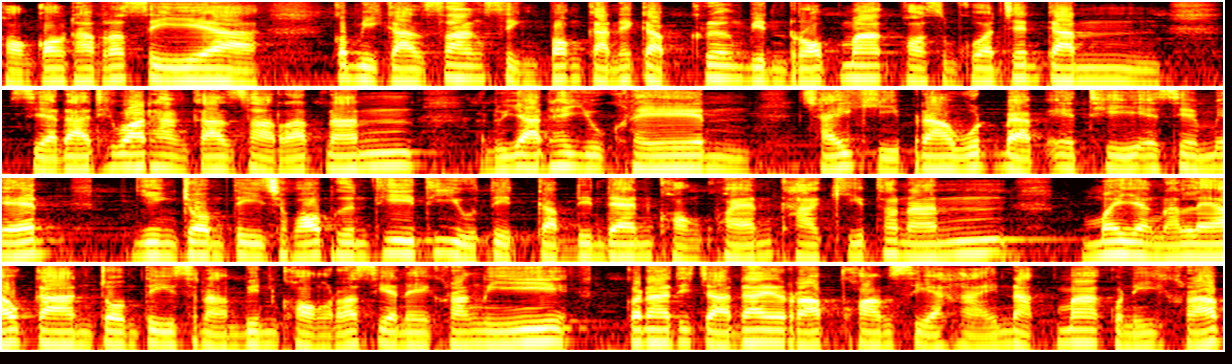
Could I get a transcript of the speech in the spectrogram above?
ของกองทัพรัสเซีย ก็มีการสร้างสิ่งป้องกันให้กับเครื่องบินรบมากพอสมควรเช่นกัน เสียดายที่ว่าทางการสหรัฐนั้น อนุญาตให้ยูเครน ใช้ขีปนาวุธแบบ AT-ACMS ยิงโจมตีเฉพาะพื้นที่ที่อยู่ติดกับดินแดนของแคว้นคาคิฟเท่านั้น ไม่อย่างนั้นแล้วการโจมตีสนามบินของรัสเซียในครั้งนี้ ก็น่าที่จะได้รับความเสียหายหนักมากกว่านี้ครับ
